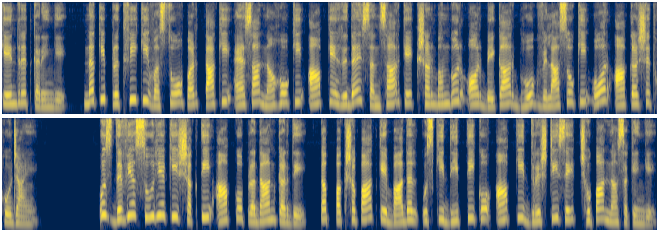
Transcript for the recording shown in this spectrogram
केंद्रित करेंगे, न कि पृथ्वी की वस्तुओं पर ताकि ऐसा न हो कि आपके हृदय संसार के क्षणभंगुर और बेकार भोग विलासों की ओर आकर्षित हो जाएँ। उस दिव्य सूर्य की शक्ति आपको प्रदान कर दे तब पक्षपात के बादल उसकी दीप्ति को आपकी दृष्टि से छुपा न सकेंगे।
